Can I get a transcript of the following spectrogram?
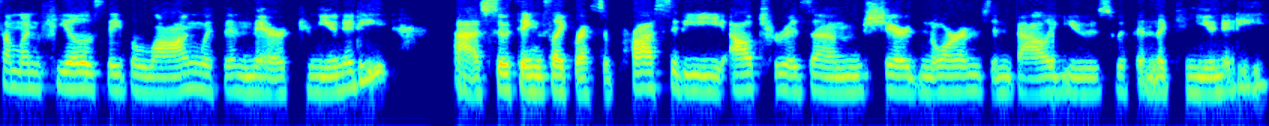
someone feels they belong within their community. Uh, so things like reciprocity, altruism, shared norms and values within the community.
